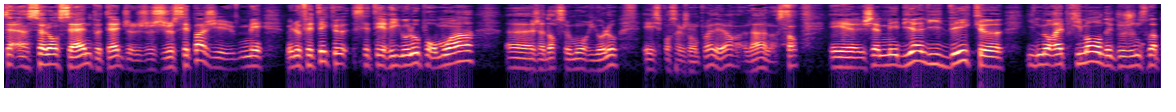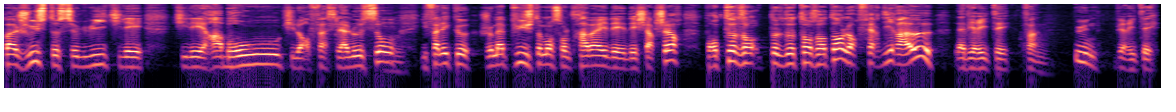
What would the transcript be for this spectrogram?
Peut-être un seul en scène, peut-être, je ne sais pas. Mais, mais le fait est que c'était rigolo pour moi. Euh, J'adore ce mot rigolo, et c'est pour ça que je l'emploie d'ailleurs, là, à l'instant. Et euh, j'aimais bien l'idée qu'il me réprimande et que je ne sois pas juste celui qui les, qui les rabroue, qui leur fasse la leçon. Mm. Il fallait que je m'appuie justement sur le travail des, des chercheurs pour de temps, en, de temps en temps leur faire dire à eux la vérité. Enfin, une vérité.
